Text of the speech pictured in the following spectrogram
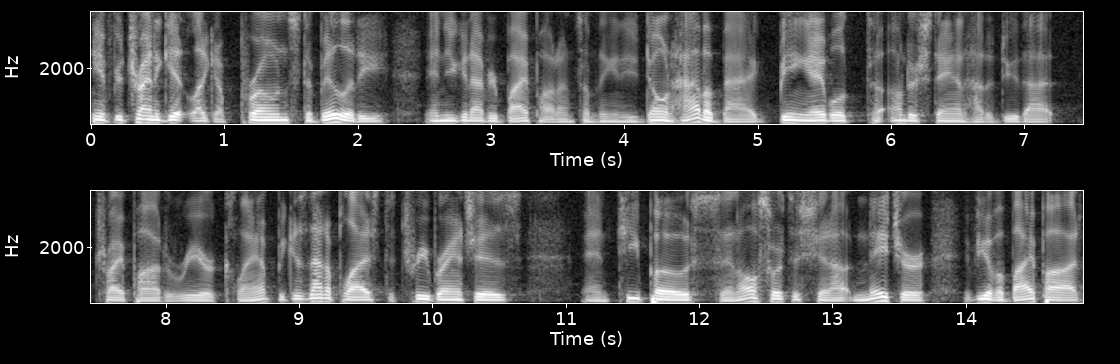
if you're trying to get like a prone stability and you can have your bipod on something and you don't have a bag, being able to understand how to do that tripod rear clamp because that applies to tree branches and T posts and all sorts of shit out in nature. If you have a bipod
